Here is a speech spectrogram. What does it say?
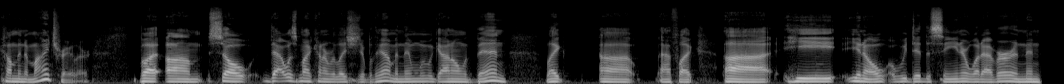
come into my trailer but um, so that was my kind of relationship with him. And then when we got on with Ben, like uh, Affleck, uh, he, you know, we did the scene or whatever, and then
